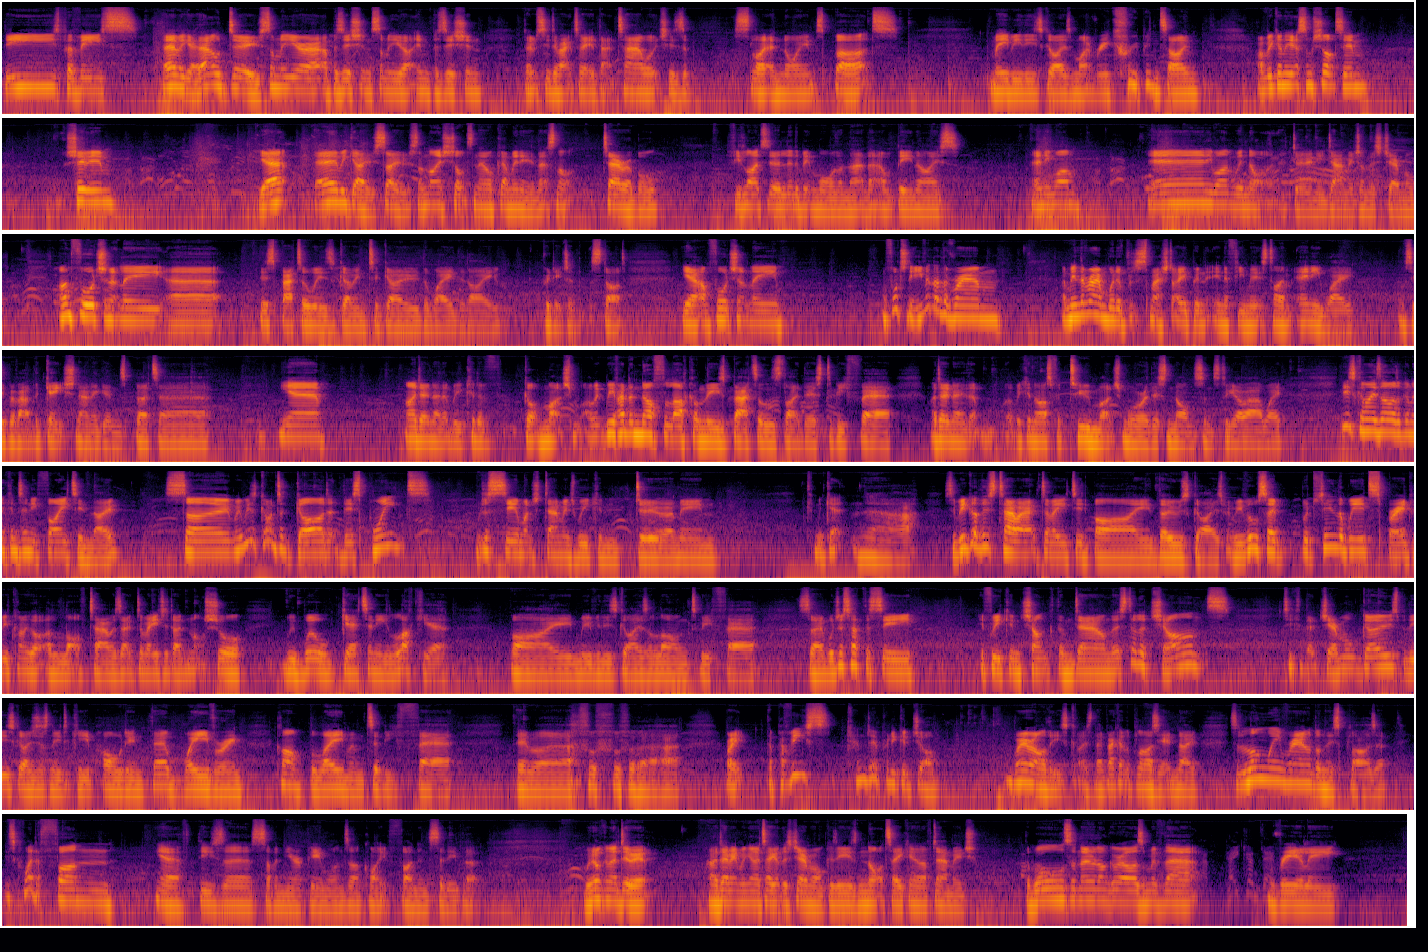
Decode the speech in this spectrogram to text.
These Pavise, there we go, that'll do. Some of you are out of position, some of you are in position. Don't seem to have activated that tower, which is a slight annoyance, but Maybe these guys might regroup in time. Are we going to get some shots in? Shoot him. Yeah, there we go. So, some nice shots now coming in. That's not terrible. If you'd like to do a little bit more than that, that would be nice. Anyone? Anyone? We're not doing any damage on this general. Unfortunately, uh, this battle is going to go the way that I predicted at the start. Yeah, unfortunately, unfortunately, even though the ram, I mean, the ram would have smashed open in a few minutes' time anyway, obviously without the gate shenanigans. But uh, yeah, I don't know that we could have got much. I mean, we've had enough luck on these battles like this. To be fair, I don't know that we can ask for too much more of this nonsense to go our way. These guys are going to continue fighting though. So maybe just go into guard at this point. We'll just see how much damage we can do. I mean, can we get... Nah. So we got this tower activated by those guys, but we've also, we've seen the weird spread. We've kind of got a lot of towers activated. I'm not sure we will get any luckier by moving these guys along, to be fair. So we'll just have to see if we can chunk them down. There's still a chance, particularly that general goes, but these guys just need to keep holding. They're wavering. Can't blame them, to be fair. They were... right, the Pavise can do a pretty good job. Where are these guys? They're back at the plaza yet? No. It's a long way round on this plaza. It's quite a fun... Yeah, these uh, Southern European ones are quite fun and silly, but we're not going to do it. I don't think we're going to take out this general because he's not taking enough damage. The walls are no longer ours, and with that, really,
